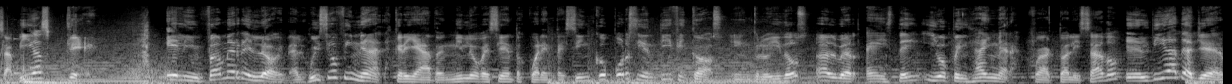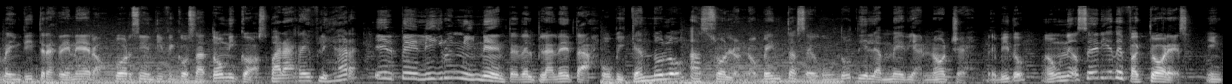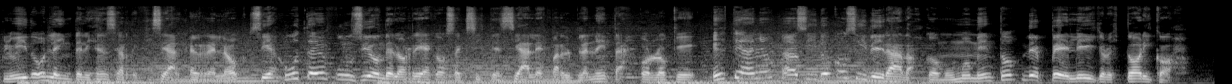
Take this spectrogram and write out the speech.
¿Sabías que? El infame reloj del juicio final, creado en 1945 por científicos, incluidos Albert Einstein y Oppenheimer, fue actualizado el día de ayer 23 de enero por científicos atómicos para reflejar el peligro inminente del planeta, ubicándolo a solo 90 segundos de la medianoche, debido a una serie de factores, incluidos la inteligencia artificial. El reloj se ajusta en función de los riesgos existenciales para el planeta, por lo este año ha sido considerado como un momento de peligro histórico.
